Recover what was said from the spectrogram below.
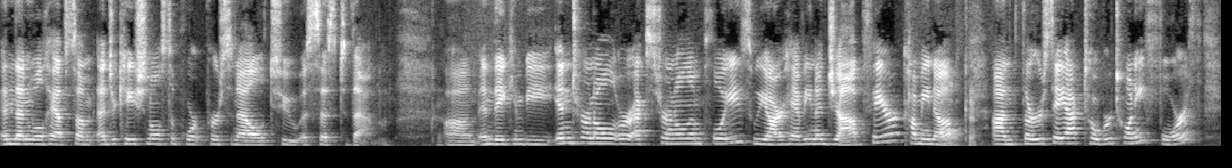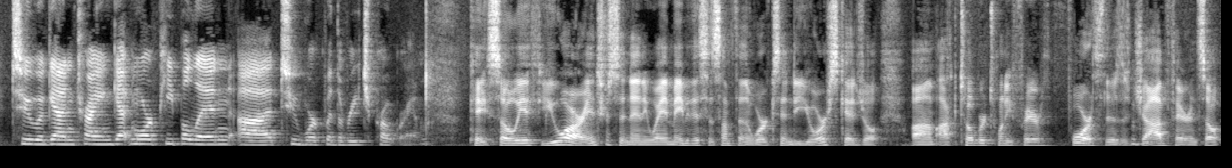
And then we'll have some educational support personnel to assist them. Okay. Um, and they can be internal or external employees. We are having a job fair coming up oh, okay. on Thursday, October 24th, to again try and get more people in uh, to work with the REACH program. Okay, so if you are interested in any way, maybe this is something that works into your schedule, um, October 24th, there's a mm-hmm. job fair, and so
